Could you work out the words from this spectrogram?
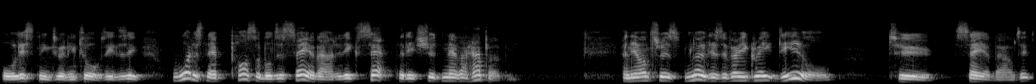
or listening to any talks. They say, what is there possible to say about it except that it should never happen? And the answer is no, there's a very great deal to say about it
